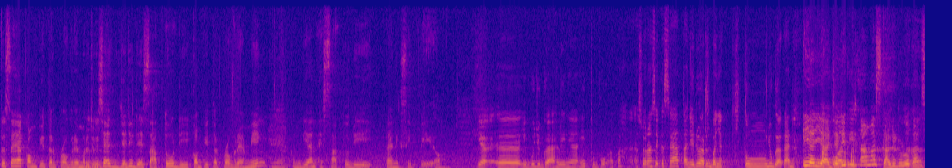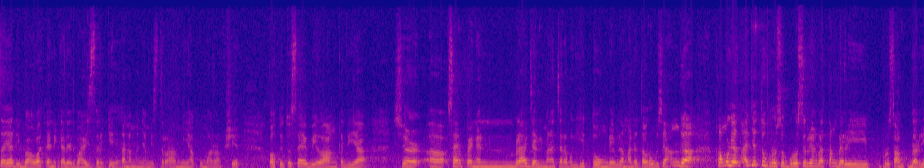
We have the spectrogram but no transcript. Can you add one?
itu saya computer programmer juga. Saya jadi D1 di computer programming, kemudian S1 di teknik sipil. Ya, eh, ibu juga ahlinya itu bu, apa asuransi kesehatan. Jadi harus banyak hitung juga kan? Iya iya. Jadi pertama sekali dulu kan saya di bawah technical advisor kita namanya Mr. Ami Kumar Rashid. Waktu itu saya bilang ke dia, Sir, uh, saya pengen belajar gimana cara berhitung. Dia bilang ada tahu rumusnya? Enggak. Kamu lihat aja tuh brosur-brosur yang datang dari perusahaan dari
